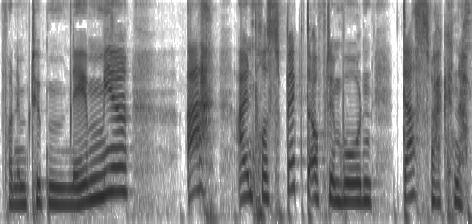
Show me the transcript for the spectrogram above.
von dem Typen neben mir, Ah, ein Prospekt auf dem Boden. Das war knapp.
